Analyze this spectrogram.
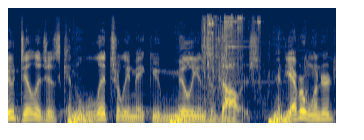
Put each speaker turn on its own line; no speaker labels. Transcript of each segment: Due diligence can literally make you millions of dollars. Have you ever wondered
